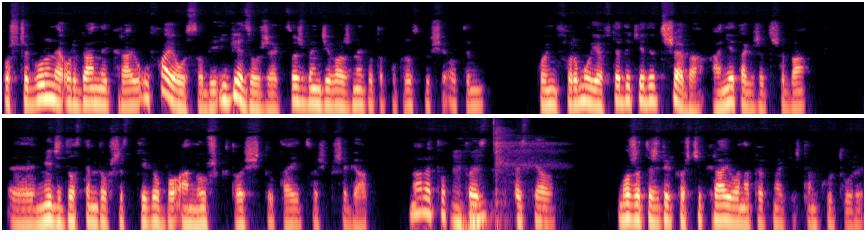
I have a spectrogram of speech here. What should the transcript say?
poszczególne organy kraju ufają sobie i wiedzą, że jak coś będzie ważnego, to po prostu się o tym poinformuje wtedy, kiedy trzeba, a nie tak, że trzeba e, mieć dostęp do wszystkiego, bo a nuż ktoś tutaj coś przegapi. No ale to, mhm. to jest kwestia może też wielkości kraju, a na pewno jakiejś tam kultury.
